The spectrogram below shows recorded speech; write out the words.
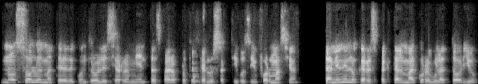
no solo en materia de controles y herramientas para proteger los activos de información, también en lo que respecta al marco regulatorio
